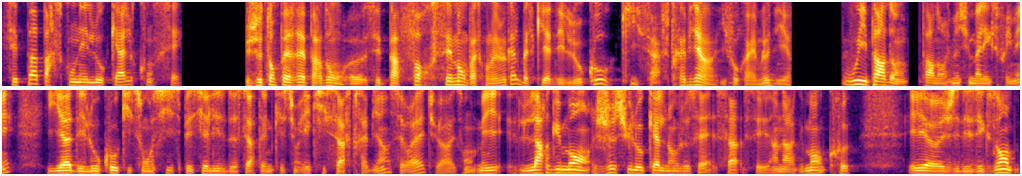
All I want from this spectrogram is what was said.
C'est pas parce qu'on est local qu'on sait. Je tempérerai, pardon, euh, c'est pas forcément parce qu'on est local, parce qu'il y a des locaux qui savent très bien, il faut quand même le dire. Oui, pardon, pardon, je me suis mal exprimé. Il y a des locaux qui sont aussi spécialistes de certaines questions et qui savent très bien, c'est vrai, tu as raison. Mais l'argument je suis local donc je sais, ça c'est un argument creux. Et euh, j'ai des exemples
